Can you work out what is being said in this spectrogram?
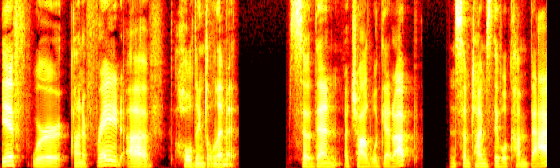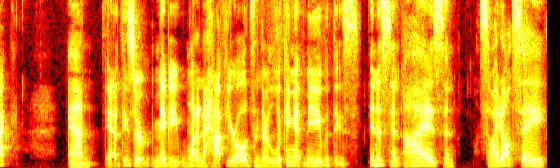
if we're unafraid of holding the limit. So then a child will get up and sometimes they will come back. And you know, these are maybe one and a half year olds and they're looking at me with these innocent eyes. And so I don't say,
